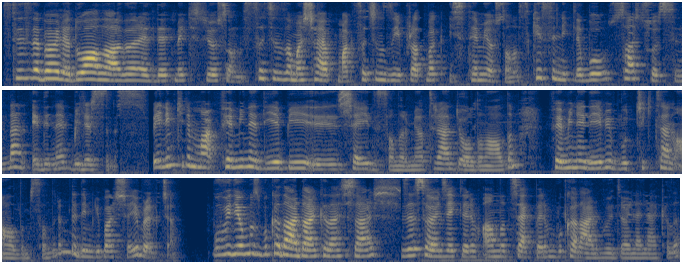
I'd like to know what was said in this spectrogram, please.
Siz de böyle doğal dalgalar elde etmek istiyorsanız, saçınıza maşa yapmak, saçınızı yıpratmak istemiyorsanız kesinlikle bu saç sosisinden edinebilirsiniz. Benimkinin mar- Femine diye bir e, şeydi sanırım ya Trendyol'dan aldım. Femine diye bir butikten aldım sanırım. Dediğim gibi aşağıya bırakacağım. Bu videomuz bu kadardı arkadaşlar. Size söyleyeceklerim, anlatacaklarım bu kadar bu videoyla alakalı.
